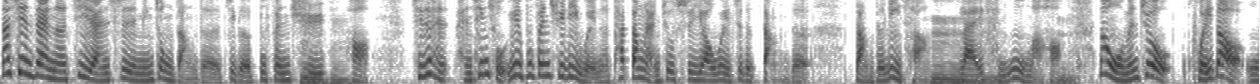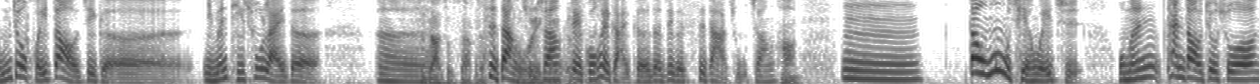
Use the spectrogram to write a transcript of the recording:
那现在呢，既然是民众党的这个不分区哈，其实很很清楚，因为不分区立委呢，他当然就是要为这个党的党的立场来服务嘛哈。那我们就回到我们就回到这个呃你们提出来的。呃，四大主张，四大主张，对国会改革的这个四大主张哈，嗯，到目前为止，我们看到就说，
